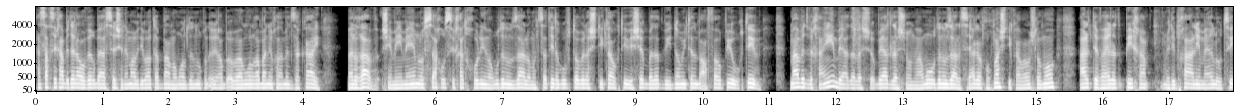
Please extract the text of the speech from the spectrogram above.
הסך שיחה בתלה עובר בעשה שנאמר ודיברת בם, ואמרו רבן יוחנן בן זכאי, ועל רב שמימיהם לא סחו שיחת חולין, ואמרו תנו ז"ל, לא מצאתי לגוף טוב אלא שתיקה, וכתיב ישב בדת וידום ייתן בעפר פיהו, וכתיב מוות וחיים ביד, הלשון, ביד לשון, ואמרו תנו ז"ל, סייג שתיקה, ואמר שלמה, אל תבהל את פיך ולבך אל ימהר להוציא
